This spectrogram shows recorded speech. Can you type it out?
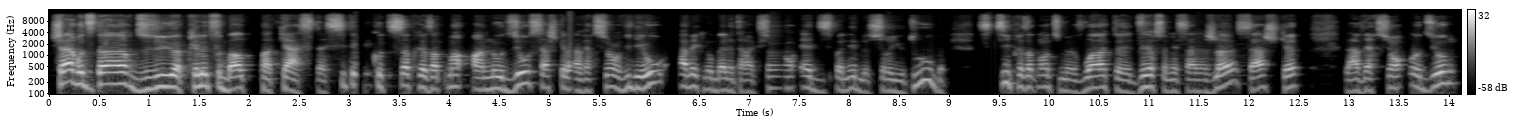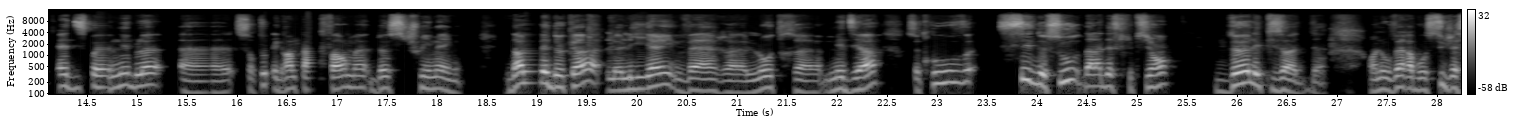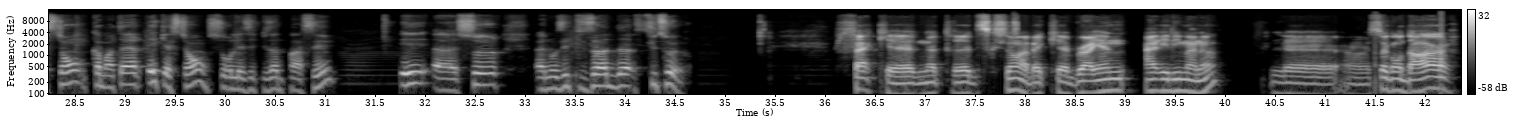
Chers auditeurs du Prélude Football Podcast, si tu écoutes ça présentement en audio, sache que la version vidéo avec nos belles interactions est disponible sur YouTube. Si présentement tu me vois te dire ce message-là, sache que la version audio est disponible euh, sur toutes les grandes plateformes de streaming. Dans les deux cas, le lien vers euh, l'autre euh, média se trouve ci-dessous dans la description de l'épisode. On est ouvert à vos suggestions, commentaires et questions sur les épisodes passés et euh, sur euh, nos épisodes futurs. Que euh, notre discussion avec Brian Arilimana, le, un secondaire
